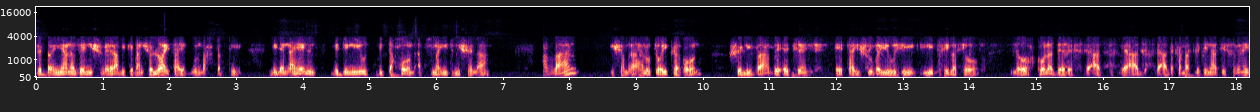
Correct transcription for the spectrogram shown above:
ובעניין הזה נשמרה מכיוון שלא הייתה ארגון מחתרתי, מלנהל מדיניות ביטחון עצמאית משלה, אבל היא שמרה על אותו עיקרון שליווה בעצם את היישוב היהודי מתחילתו לאורך כל הדרך ועד, ועד, ועד הקמת מדינת ישראל,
